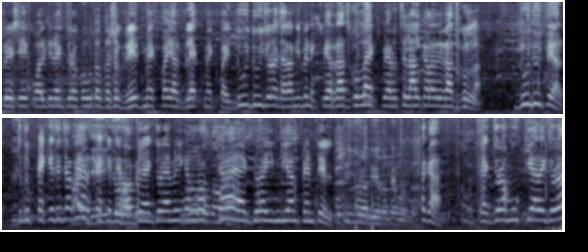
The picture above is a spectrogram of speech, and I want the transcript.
ফ্রেশ এই কোয়ালিটির এক জোড়া কবুতর। দর্শক রেড ম্যাক পাই আর ব্ল্যাক ম্যাক পাই দুই দুই জোড়া যারা নেবেন এক পেয়ার রাজগোল্লা এক পেয়ার হচ্ছে লাল কালারের রাজগোল্লা। দুই দুই পেয়ার শুধু প্যাকেজে যাবে আর প্যাকেটে হবে। এক জোড়া আমেরিকান লক্ষা এক জোড়া ইন্ডিয়ান ফ্যান্টেল টাকা এক জোড়া মুখী আর এক জোড়া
